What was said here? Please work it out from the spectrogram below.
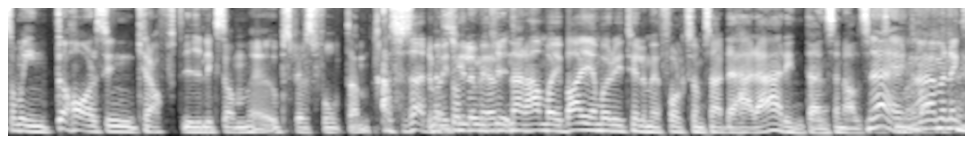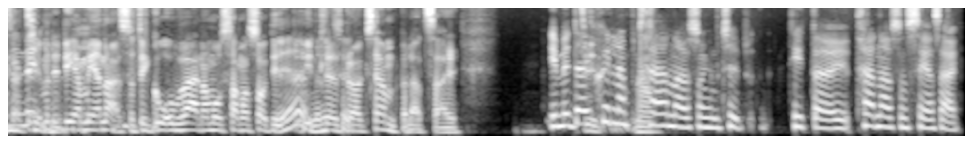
Som inte har sin kraft i liksom, eh, uppspelsfoten. Alltså så här, det Men var ju som till och med, när han var i Bayern var det ju till och med folk som sa det här är inte ens en allsvensk Nej, nej, men exakt. Men det är det jag menar. Så att det går, och Värnamo samma sak. Det är ytterligare ett bra exempel. Att så här, Ja, men det är Det- skillnad på ja. tränare som typ tittar, tränare som säger så här,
